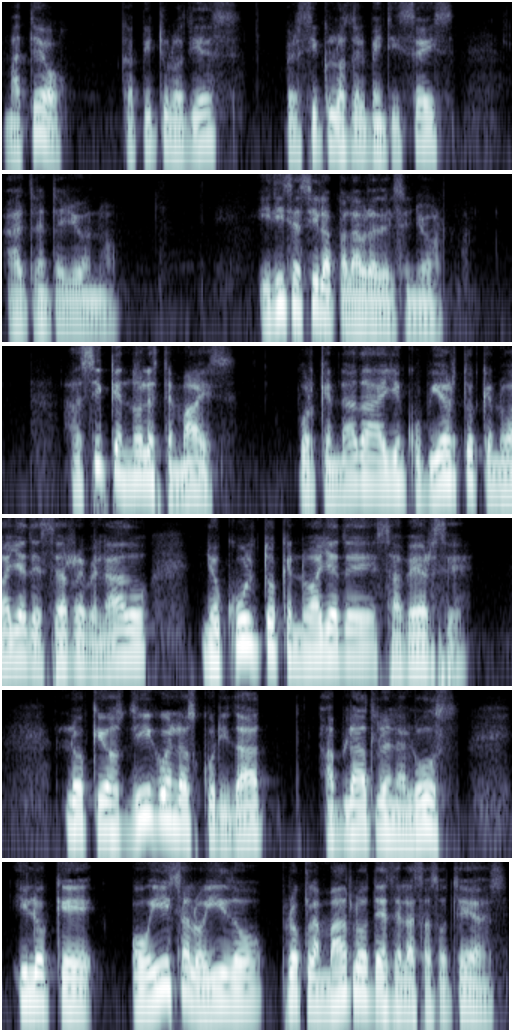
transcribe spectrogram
Mateo, capítulo 10, versículos del 26 al 31. Y dice así la palabra del Señor. Así que no les temáis, porque nada hay encubierto que no haya de ser revelado, ni oculto que no haya de saberse. Lo que os digo en la oscuridad, habladlo en la luz, y lo que oís al oído, proclamadlo desde las azoteas.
